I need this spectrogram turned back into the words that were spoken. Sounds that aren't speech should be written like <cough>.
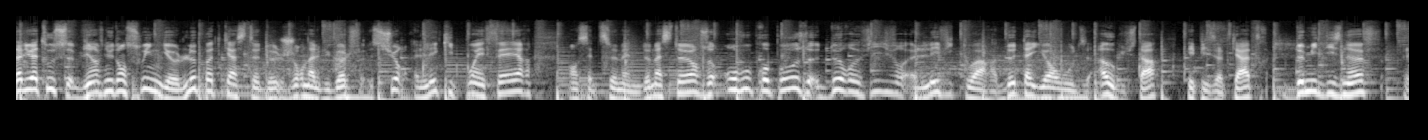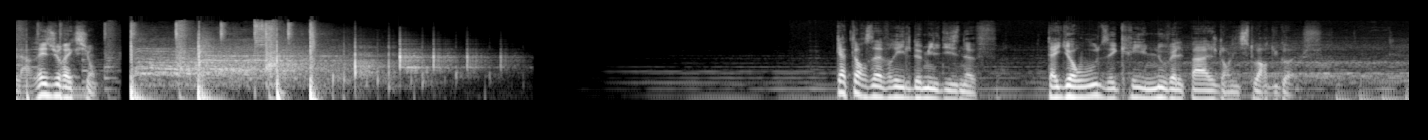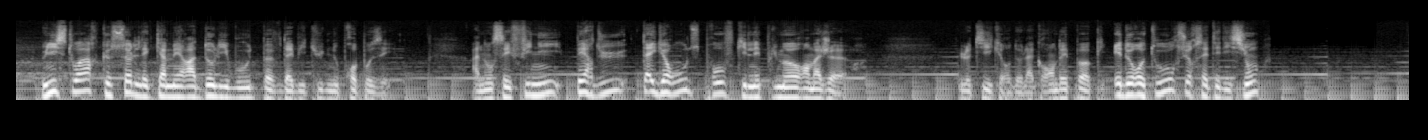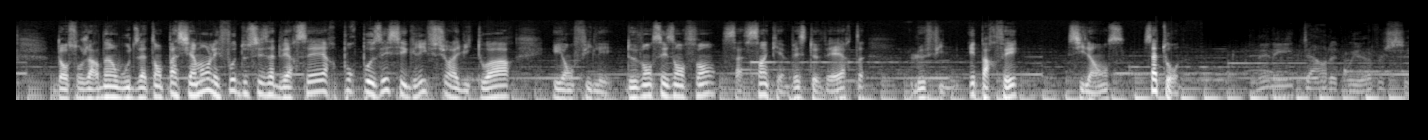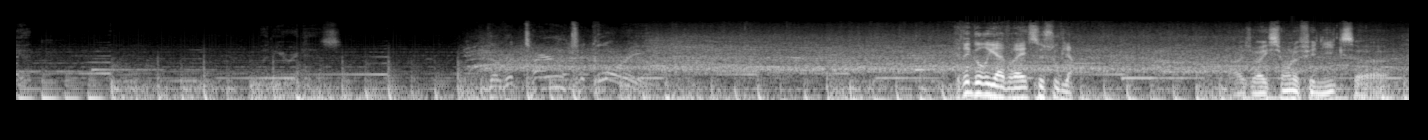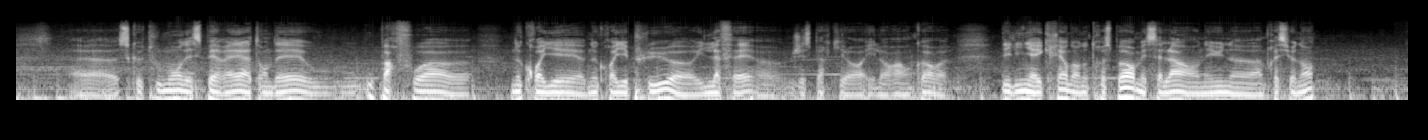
Salut à tous, bienvenue dans Swing, le podcast de Journal du Golf sur l'équipe.fr. En cette semaine de Masters, on vous propose de revivre les victoires de Tiger Woods à Augusta. Épisode 4, 2019, la résurrection. « 14 avril 2019. Tiger Woods écrit une nouvelle page dans l'histoire du golf. Une histoire que seules les caméras d'Hollywood peuvent d'habitude nous proposer. Annoncé fini, perdu, Tiger Woods prouve qu'il n'est plus mort en majeur. Le tigre de la grande époque est de retour sur cette édition. Dans son jardin, Woods attend patiemment les fautes de ses adversaires pour poser ses griffes sur la victoire et enfiler devant ses enfants sa cinquième veste verte. Le film est parfait. Silence, ça tourne. Grégory Avray se souvient. La résurrection, le phénix, euh, euh, ce que tout le monde espérait, attendait ou, parfois euh, ne, croyait, ne croyait plus, il l'a fait. J'espère qu'il aura, il aura encore des lignes à écrire dans notre sport, mais celle-là en est une impressionnante.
